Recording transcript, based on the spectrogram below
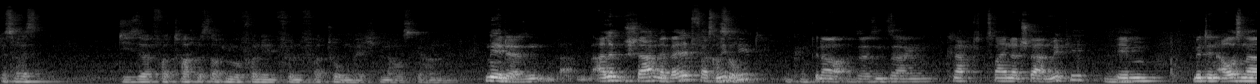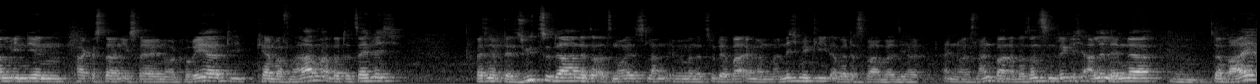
Das heißt, dieser Vertrag ist auch nur von den fünf Atommächten ausgehandelt. Nee, da sind alle Staaten der Welt fast so. Mitglied. Okay. Genau, also es sind sagen knapp 200 Staaten Mitglied, Mhm. eben mit den Ausnahmen Indien, Pakistan, Israel, Nordkorea, die Kernwaffen haben, aber tatsächlich, ich weiß nicht, ob der Südsudan, der so als neues Land immer dazu, der war irgendwann mal nicht Mitglied, aber das war, weil sie halt ein neues Land waren, aber sonst sind wirklich alle Länder Ja. dabei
